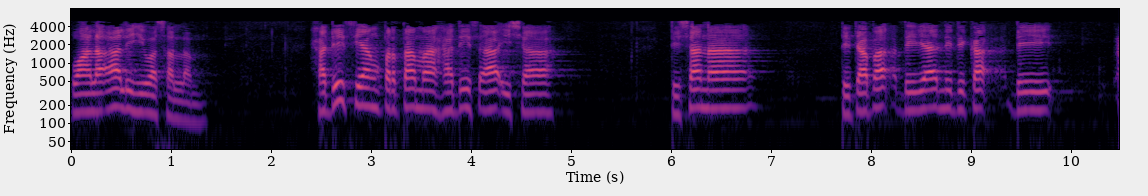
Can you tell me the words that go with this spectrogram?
wa ala alihi wasallam. Hadis yang pertama hadis Aisyah di sana didapat dia ini di, di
